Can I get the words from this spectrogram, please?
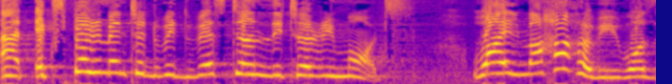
and experimented with Western literary modes. While Mahahavi was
